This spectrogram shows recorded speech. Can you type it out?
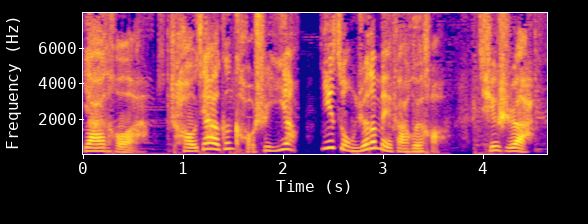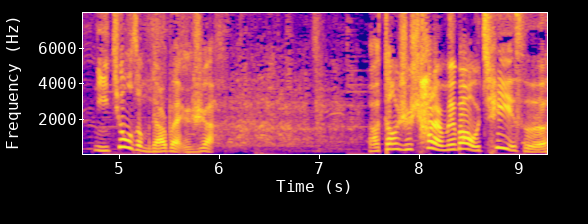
丫头啊，吵架跟考试一样，你总觉得没发挥好，其实啊，你就这么点本事。”我当时差点没把我气死。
